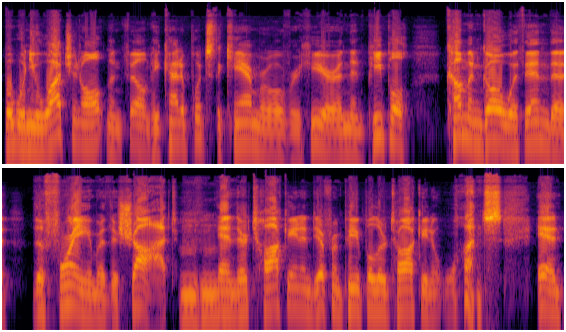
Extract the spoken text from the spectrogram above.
But when you watch an Altman film, he kind of puts the camera over here, and then people come and go within the the frame or the shot, Mm-hmm. and they're talking, and different people are talking at once, and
